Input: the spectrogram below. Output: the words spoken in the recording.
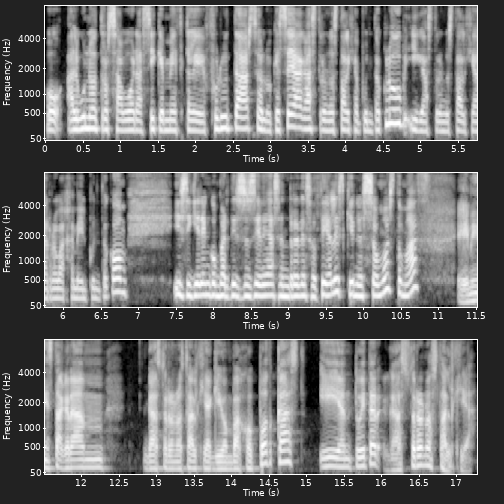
o algún otro sabor así que mezcle frutas o lo que sea. Gastronostalgia.club y gastronostalgia.gmail.com. Y si quieren compartir sus ideas en redes sociales, ¿quiénes somos, Tomás? En Instagram gastronostalgia-podcast y en Twitter gastronostalgia.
